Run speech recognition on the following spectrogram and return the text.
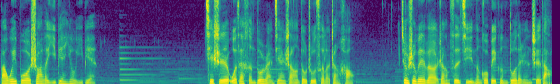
把微博刷了一遍又一遍。其实我在很多软件上都注册了账号，就是为了让自己能够被更多的人知道，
